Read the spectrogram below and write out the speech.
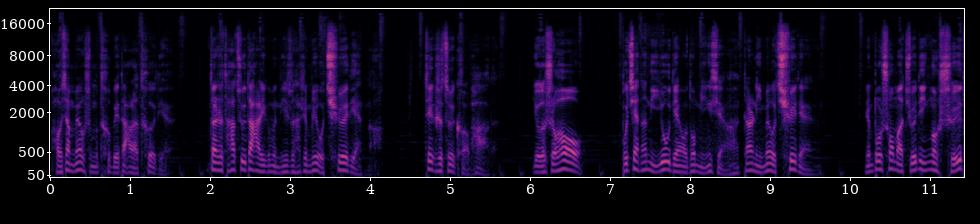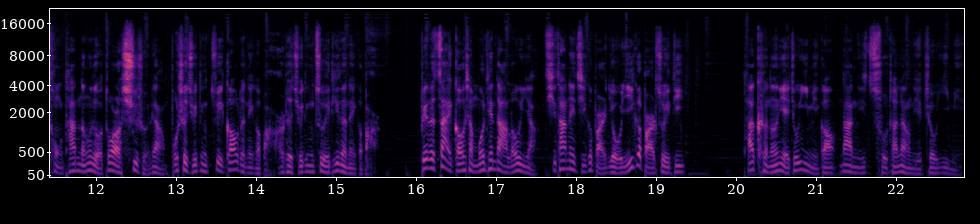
好像没有什么特别大的特点，但是它最大的一个问题是它是没有缺点的，这个是最可怕的。有的时候不见得你优点有多明显啊，但是你没有缺点，人不是说吗？决定一个水桶它能有多少蓄水量，不是决定最高的那个板，而是决定最低的那个板。别的再高，像摩天大楼一样，其他那几个板有一个板最低，它可能也就一米高，那你储存量也只有一米。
